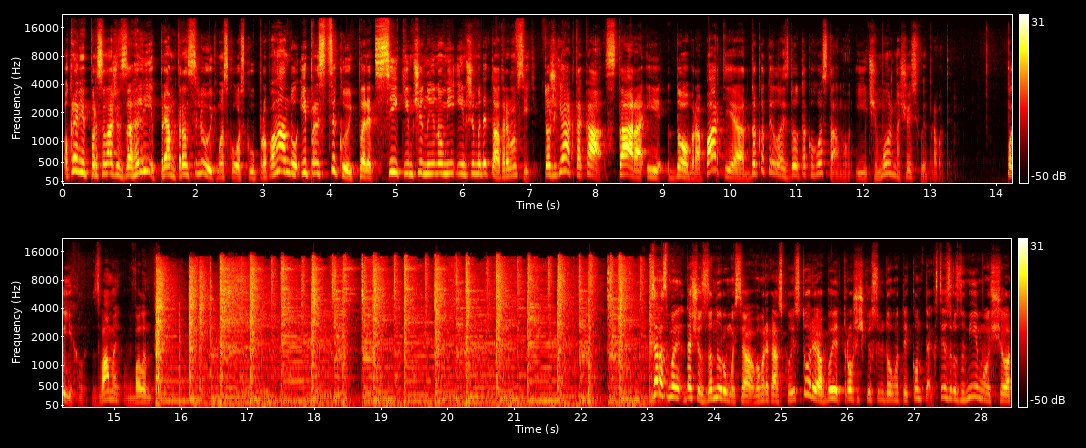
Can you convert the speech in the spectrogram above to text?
Окремі персонажі взагалі прям транслюють московську пропаганду і присцикують перед Сі Кім Іном і іншими диктаторами в світі. Тож як така стара і добра партія докотилась до такого стану, і чи можна щось виправити? Поїхали з вами Валентин. Зараз ми дещо зануримося в американську історію, аби трошечки усвідомити контекст. І зрозуміємо, що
